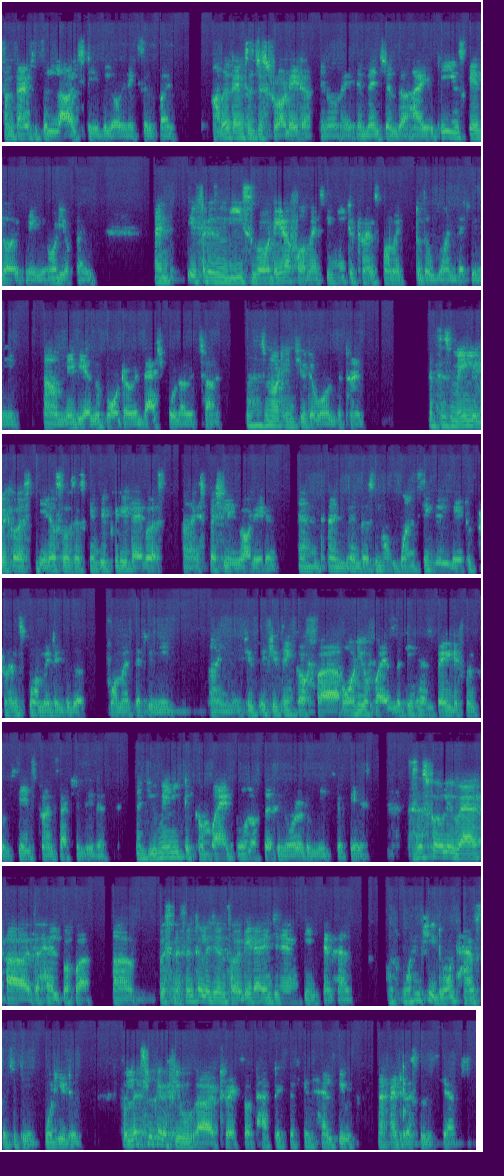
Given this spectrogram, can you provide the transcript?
Sometimes it's a large table or an Excel file. Other times it's just raw data. You know, I, I mentioned the IoT use case or it may be audio file. And if it is in these raw data formats, you need to transform it to the one that you need um, maybe a report or a dashboard or a chart. This is not intuitive all the time. And this is mainly because data sources can be pretty diverse, uh, especially raw data. And, and then there's no one single way to transform it into the format that you need. And if you, if you think of uh, audio files, the data is very different from sales transaction data. And you may need to combine all of this in order to make your case. This is probably where uh, the help of a uh, business intelligence or data engineering team can help. What if you don't have such a team? What do you do? So let's look at a few uh, tricks or tactics that can help you address those gaps.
